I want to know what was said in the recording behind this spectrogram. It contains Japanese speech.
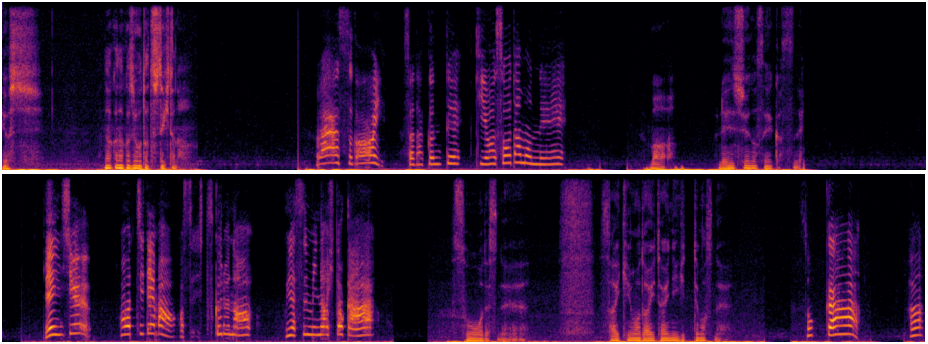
よし。なかなか上達してきたな。わあすごい。佐田くんって器用そうだもんね。まあ練習の成果っすね。練習お家でもお寿司作るの？お休みの日とか？そうですね。最近は大体握ってますね。そっか。あ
